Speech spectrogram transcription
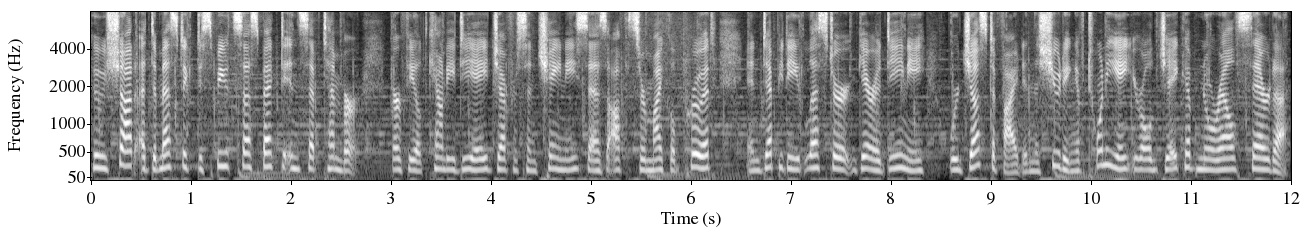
who shot a domestic dispute suspect in September. Garfield County DA Jefferson Cheney says Officer Michael Pruitt and Deputy Lester Garadini were justified in the shooting of 28 year old Jacob Norel Cerda.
